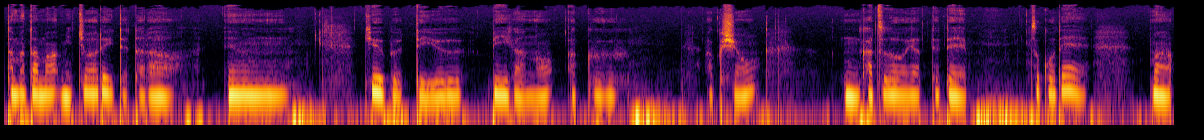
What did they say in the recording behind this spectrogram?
たまたま道を歩いてたらうんキューブっていうビーガンのアクアクション、うん、活動をやっててそこでまあ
